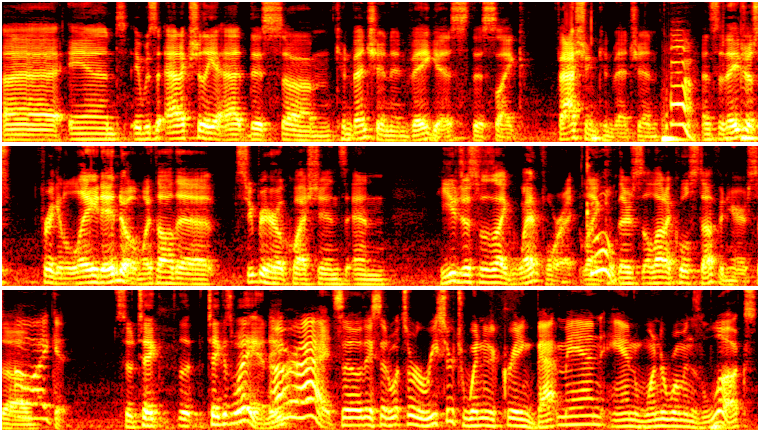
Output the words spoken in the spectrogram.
uh, and it was actually at this um, convention in Vegas, this like fashion convention, Huh. and so they just friggin' laid into him with all the superhero questions, and he just was like went for it. Like, Cool. there's a lot of cool stuff in here. So, I like it. so take the, take us away, Andy. All right. So they said, what sort of research went into creating Batman and Wonder Woman's looks?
